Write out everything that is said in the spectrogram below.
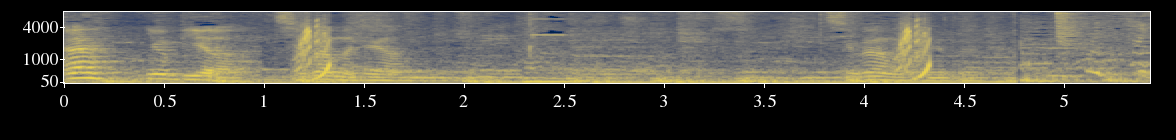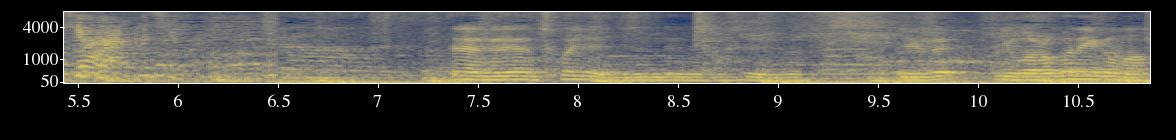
哎，又闭了，习惯吗？这样。习惯吗？这个字。不习惯，不习惯。这两个人戳眼睛的那个不是有个，有一个你玩过那个吗？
